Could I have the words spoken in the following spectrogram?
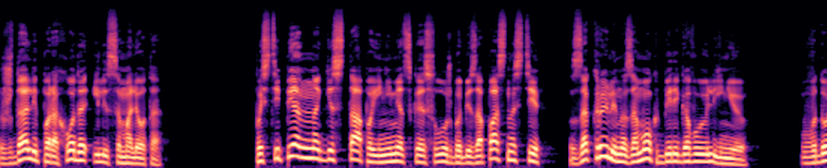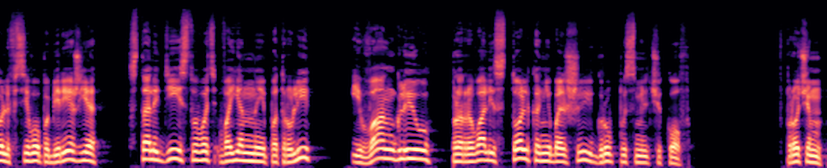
ждали парохода или самолета. Постепенно гестапо и немецкая служба безопасности закрыли на замок береговую линию. Вдоль всего побережья стали действовать военные патрули, и в Англию прорывались только небольшие группы смельчаков. Впрочем,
